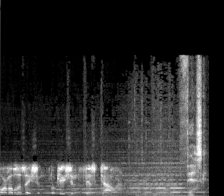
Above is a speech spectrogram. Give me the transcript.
4 mobilization. Location Fisk Tower. Fisk.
